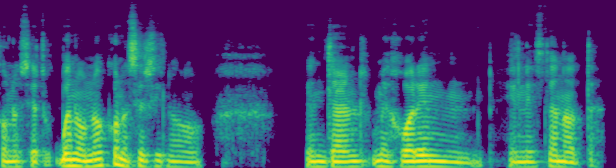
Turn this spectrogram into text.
conocer, bueno, no conocer, sino entrar mejor en, en esta nota.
